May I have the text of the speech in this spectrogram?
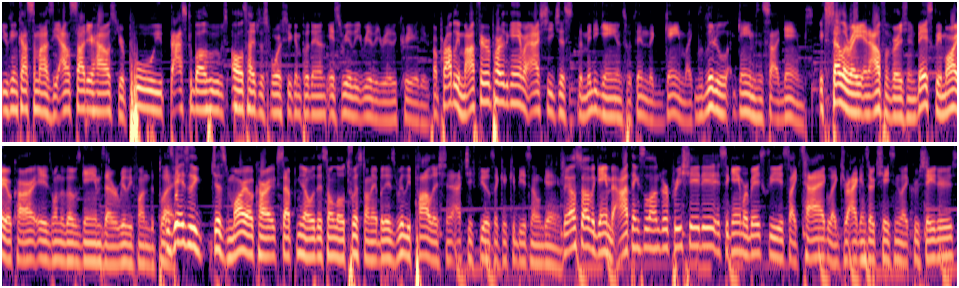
You can customize the outside of your house, your pool, basketball hoops, all types of sports you can put in. It's really, really, really creative. But probably my favorite part of the game are actually just the mini games within the game, like literal games inside games. Accelerate an alpha version, basically Mario Kart is one of those games that are really fun to play. It's basically just Mario Kart except, you know, with its own little twist on it, but it's really polished and it actually feels like it could be its own game. They also have a game that I think is a little underappreciated. It's a game where basically it's like tag, like dragons are chasing like crusaders,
